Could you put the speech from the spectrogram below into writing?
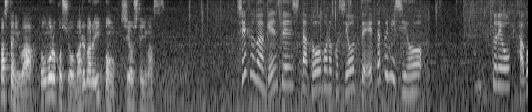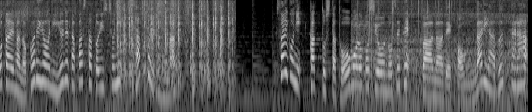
パスタにはトウモロコシを丸々1本使用しています。シェフが厳選したトウモロコシを贅沢に使用。それを歯ごたえが残るように茹でたパスタと一緒にさっと炒めます。最後にカットしたトウモロコシを乗せてバーナーでこんがり炙ったら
